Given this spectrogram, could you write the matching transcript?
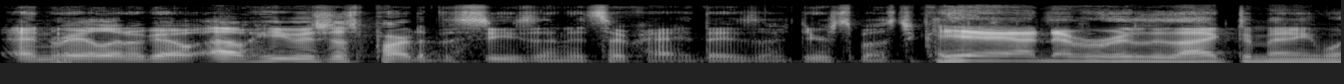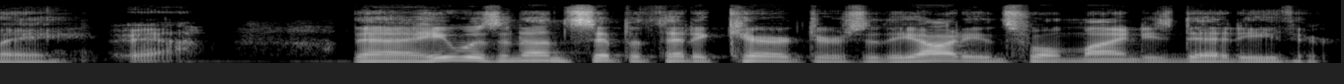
And Raylan will go, "Oh, he was just part of the season. It's okay. There's a, you're supposed to." Come. Yeah, I never really liked him anyway. Yeah. Uh, he was an unsympathetic character, so the audience won't mind he's dead either.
